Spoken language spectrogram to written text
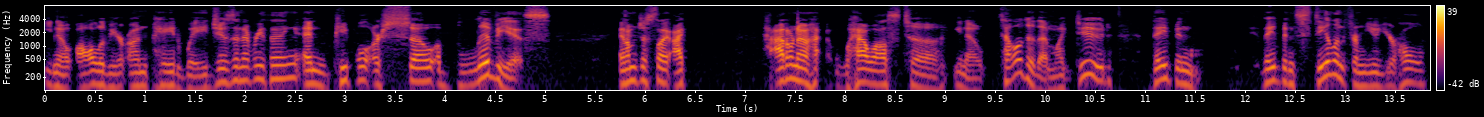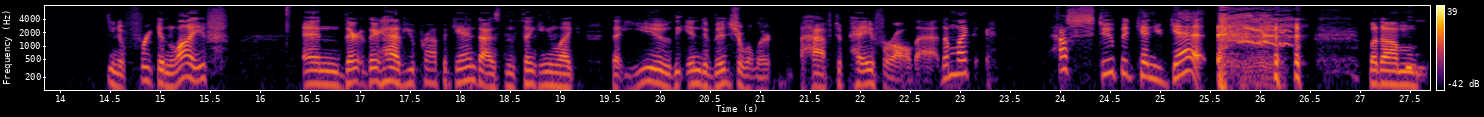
you know all of your unpaid wages and everything and people are so oblivious. And i'm just like i i don't know how, how else to you know tell it to them like dude they've been they've been stealing from you your whole you know freaking life and they they have you propagandized and thinking like that you the individual are, have to pay for all that. And i'm like how stupid can you get? But um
